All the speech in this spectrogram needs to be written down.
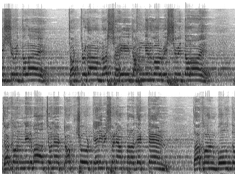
বিশ্ববিদ্যালয়, চট্টগ্রাম রাজশাহী জাহাঙ্গীরনগর বিশ্ববিদ্যালয় যখন নির্বাচনের টক শো টেলিভিশনে আপনারা দেখতেন, তখন বলতো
